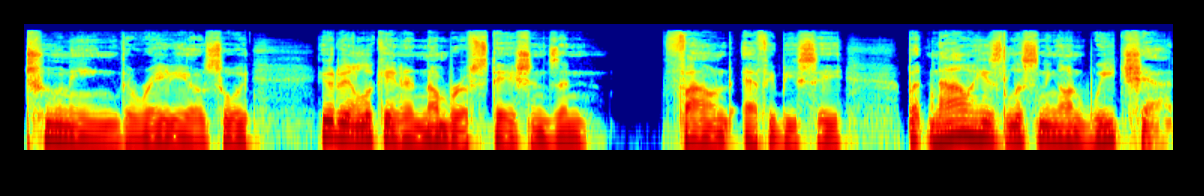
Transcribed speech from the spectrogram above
tuning the radio. So he, he would have been looking at a number of stations and found FEBC. But now he's listening on WeChat.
